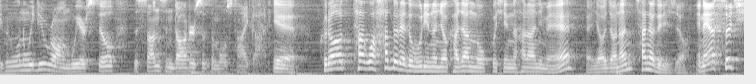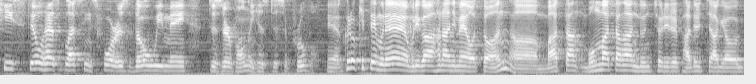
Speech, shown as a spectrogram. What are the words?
even when we do wrong, we are still the sons and daughters of the Most High God. 예, 그렇다고 하더라도 우리는요 가장 높으신 하나님의 여전한 자녀들이죠. And as such, He still has blessings for us, though we may deserve only His disapproval. 예, 그렇기 때문에 우리가 하나님의 어떤 어, 마땅 못마땅한 눈초리를 받을 자격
